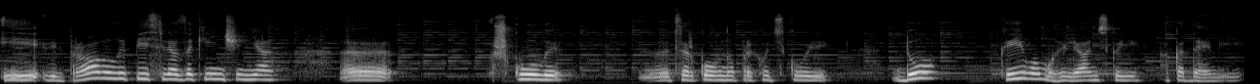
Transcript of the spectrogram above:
і відправили після закінчення е, школи е, церковно-приходської до Києво-Могилянської академії.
